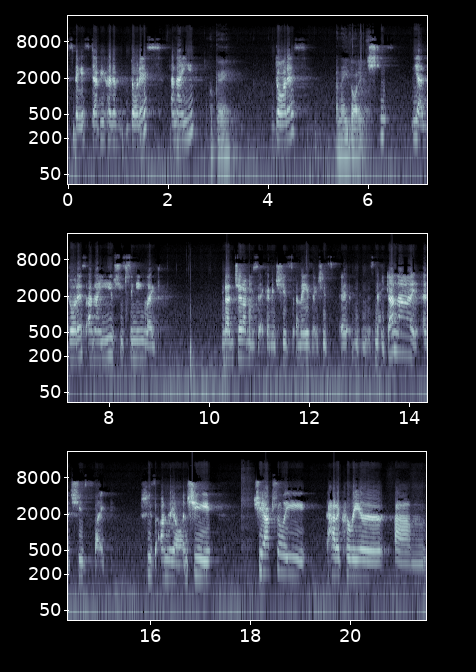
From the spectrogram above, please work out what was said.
space. Have you heard of Doris Anahí? Okay. Doris. Anahí Doris. She, yeah, Doris Anahí. She's singing like ranchera music. I mean, she's amazing. She's uh, Mexicana, and she's like, she's unreal. And she, she actually had a career um,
